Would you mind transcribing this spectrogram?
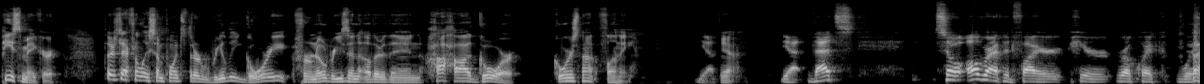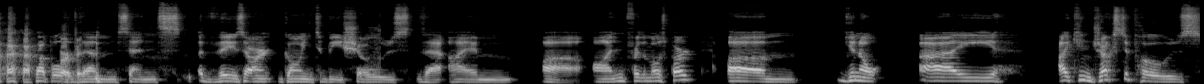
Peacemaker. There's definitely some points that are really gory for no reason other than haha gore. Gore's not funny. Yeah. Yeah, that's so I'll rapid fire here real quick with a couple of them since these aren't going to be shows that I'm uh on for the most part. Um you know, I I can juxtapose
